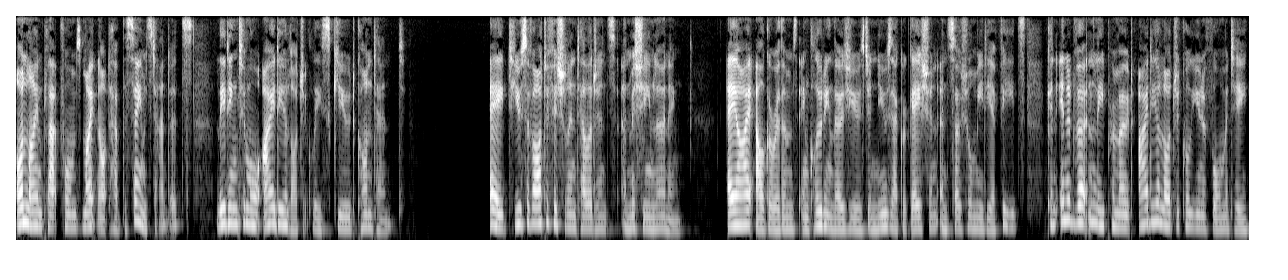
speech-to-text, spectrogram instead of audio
Online platforms might not have the same standards, leading to more ideologically skewed content. 8. Use of artificial intelligence and machine learning. AI algorithms, including those used in news aggregation and social media feeds, can inadvertently promote ideological uniformity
